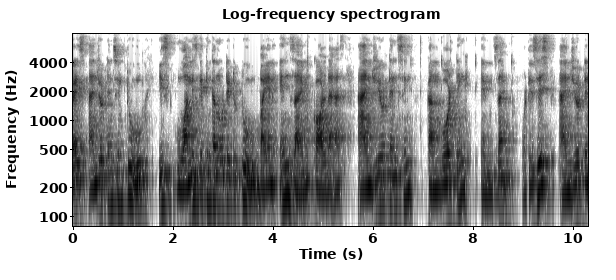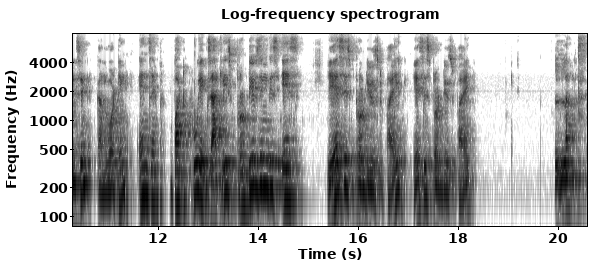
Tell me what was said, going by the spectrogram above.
guys angiotensin 2 is one is getting converted to 2 by an enzyme called as angiotensin converting enzyme. What is this? Angiotensin converting enzyme. But who exactly is producing this ACE ACE is produced by ACE is produced by lungs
